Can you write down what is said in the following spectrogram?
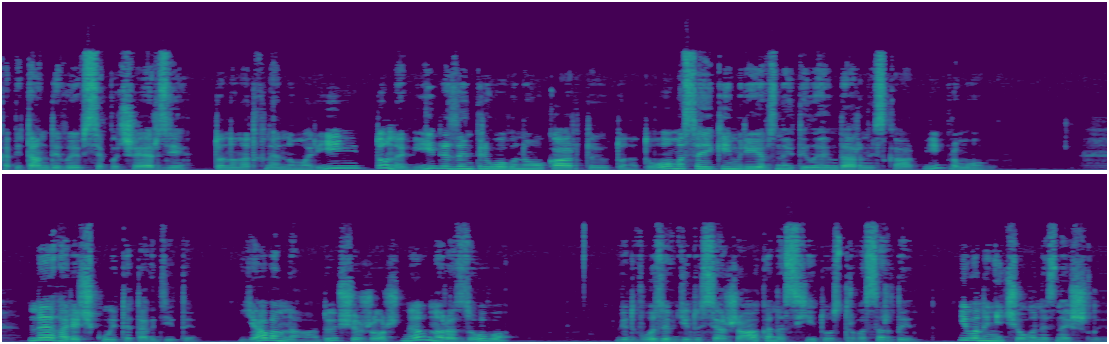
Капітан дивився по черзі то на натхненну Марії, то на Віллі, заінтригованого картою, то на Томаса, який мріяв знайти легендарний скарб, і промовив. Не гарячкуйте так, діти. Я вам нагадую, що Жорж неодноразово відвозив дідуся Жака на схід острова Сардин, і вони нічого не знайшли.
